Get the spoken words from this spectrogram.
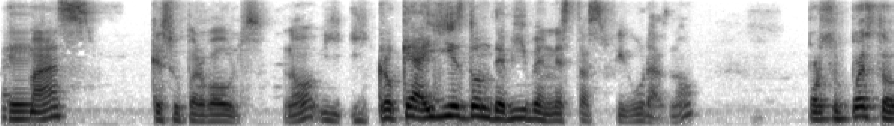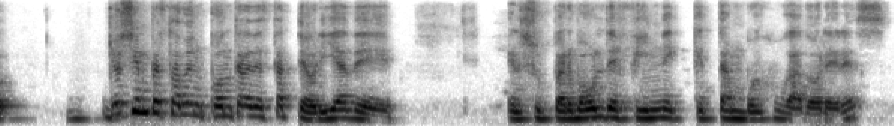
es más que Super Bowls, ¿no? Y, creo que ahí es donde viven estas figuras, ¿no? Por supuesto. Yo siempre he estado en contra de esta teoría de el Super Bowl define qué tan buen jugador eres.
